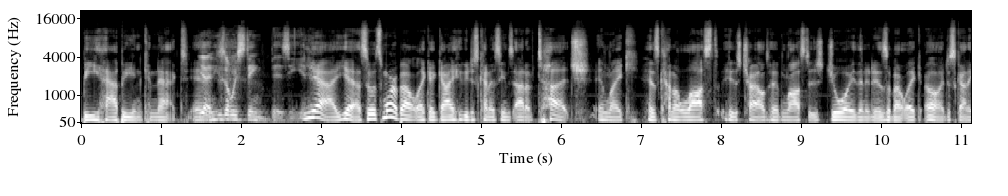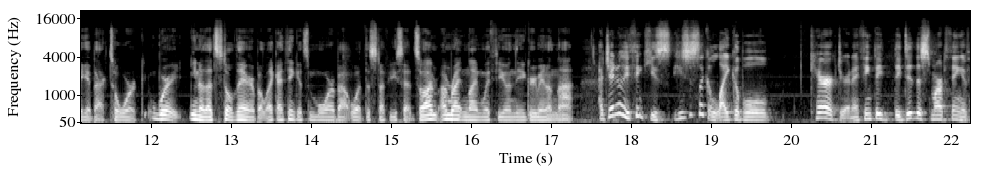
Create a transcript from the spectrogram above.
be happy and connect. And yeah, and he's always staying busy. You know? Yeah, yeah. So it's more about like a guy who just kind of seems out of touch and like has kind of lost his childhood and lost his joy than it is about like, oh, I just got to get back to work. Where you know that's still there, but like I think it's more about what the stuff you said. So I'm I'm right in line with you in the agreement on that. I genuinely think he's he's just like a likable character, and I think they they did the smart thing of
